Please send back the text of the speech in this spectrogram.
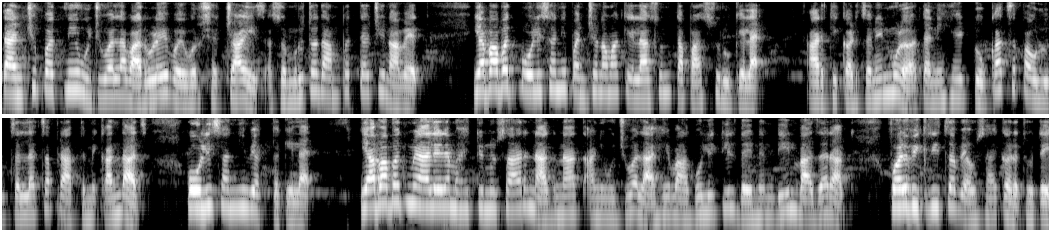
त्यांची पत्नी उज्ज्वला वारुळे वय वर्ष चाळीस असं मृत दाम्पत्याची नावे आहेत. याबाबत पोलिसांनी पंचनामा केला असून तपास सुरू केलाय. आर्थिक अडचणींमुळे त्यांनी हे टोकाचं पाऊल उचलल्याचा प्राथमिक अंदाज पोलिसांनी व्यक्त केलाय. याबाबत मिळालेल्या माहितीनुसार नागनाथ आणि उज्ज्वला हे वाघोलीतील दैनंदिन बाजारात फळ विक्रीचा व्यवसाय करत होते.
